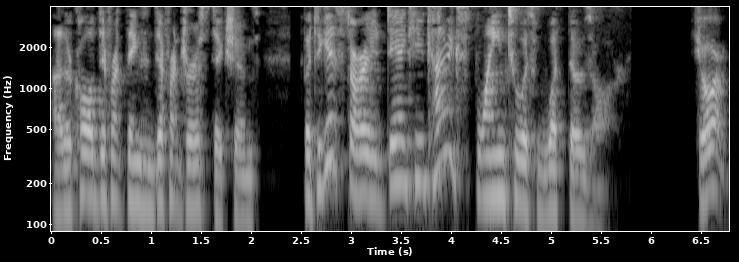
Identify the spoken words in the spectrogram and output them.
Uh, they're called different things in different jurisdictions. But to get started, Dan, can you kind of explain to us what those are? Sure,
